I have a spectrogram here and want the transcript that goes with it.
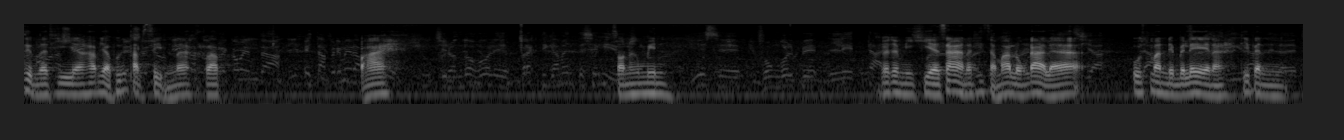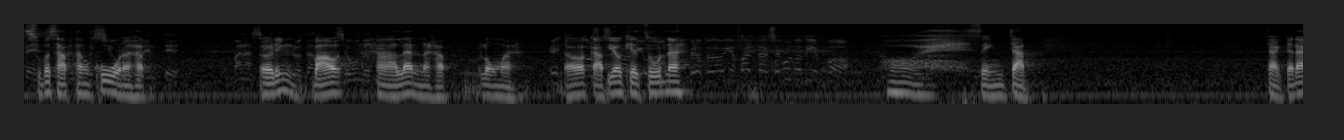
90 นาทีนะครับ อย่าเพิ่งตัดสินนะครับ ไป ซอนฮึงมิน ก็จะมีเคียซ่านะที่สามารถลงได้และอุสมันเดมเบเล่นะที่เป็นซูเปอร์ซับทั้งคู่นะครับเออร์ลิงบาลฮาแลนด์นะครับ ลงมา แล้วก็กาเบียลเคซูสนะโอ้ยเซ็งจัดจากจะได้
